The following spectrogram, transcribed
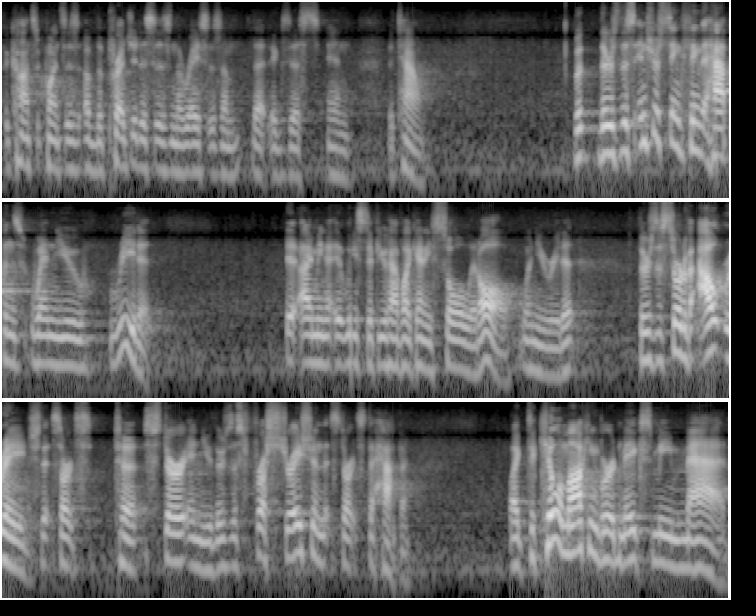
the consequences of the prejudices and the racism that exists in the town. But there's this interesting thing that happens when you read it. I mean, at least if you have like any soul at all when you read it, there's this sort of outrage that starts to stir in you. There's this frustration that starts to happen. Like, To Kill a Mockingbird makes me mad,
